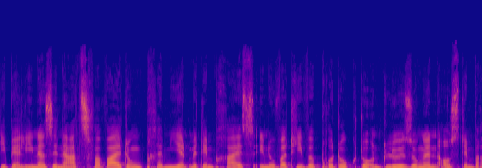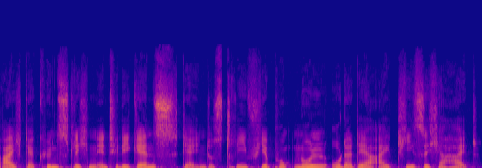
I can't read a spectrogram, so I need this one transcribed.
Die Berliner Senatsverwaltung prämiert mit dem Preis innovative Produkte und Lösungen aus dem Bereich der künstlichen Intelligenz, der Industrie 4.0 oder der IT-Sicherheit.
